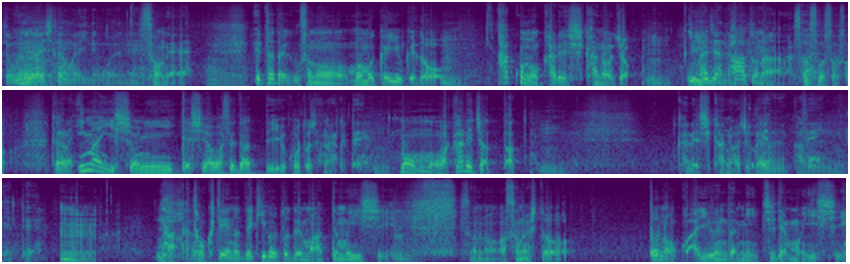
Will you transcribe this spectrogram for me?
じゃあお願いした方がいいね、これね。そうね。うでただその、まあ、もう一回言うけど、ん。過去の彼氏彼女。今じゃなパートナー。そうそうそうそう。だから今一緒にいて幸せだっていうことじゃなくて、もうもう別れちゃった。うん。彼氏彼女へ彼って。うん。なんか。特定の出来事でもあってもいいし、うん。そのその人とのこう歩んだ道でもいいし、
